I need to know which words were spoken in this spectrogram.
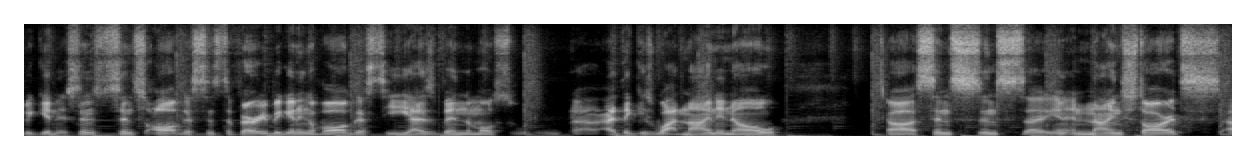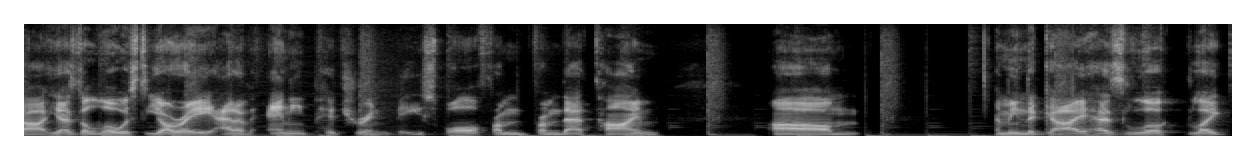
beginning since since August, since the very beginning of August, he has been the most. Uh, I think he's what nine and zero oh uh, since since uh, in, in, nine starts. Uh, he has the lowest ERA out of any pitcher in baseball from from that time. Um, I mean, the guy has looked like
